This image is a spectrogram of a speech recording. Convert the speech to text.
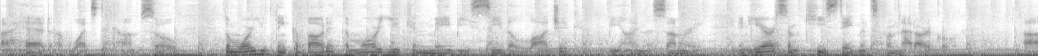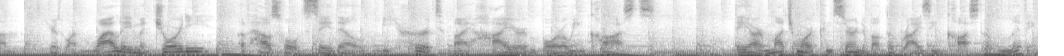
ahead of what's to come. So the more you think about it, the more you can maybe see the logic behind the summary. And here are some key statements from that article. Um, here's one. While a majority of households say they'll be hurt by higher borrowing costs, they are much more concerned about the rising cost of living.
